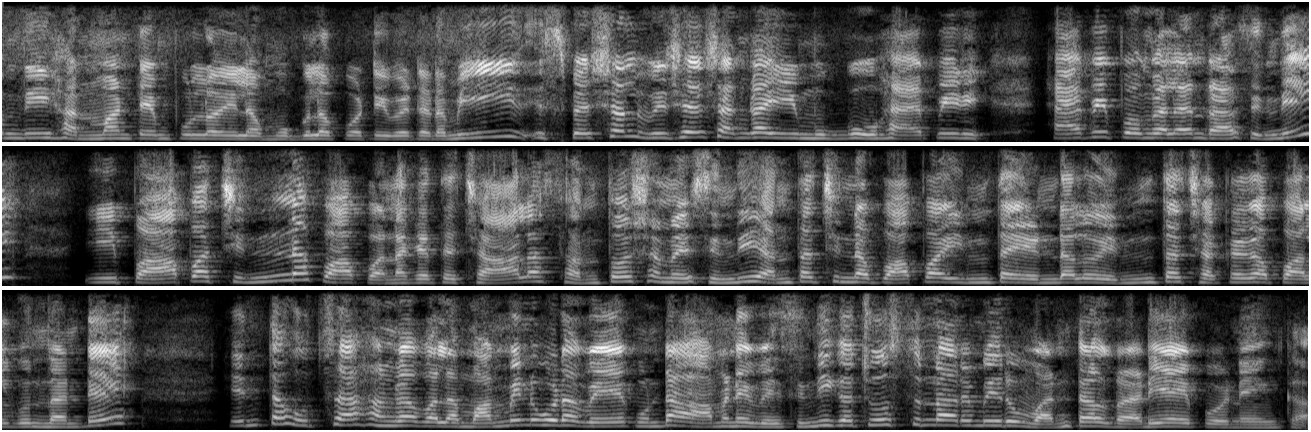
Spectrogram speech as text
ఉంది హనుమాన్ టెంపుల్లో ఇలా ముగ్గుల పోటీ పెట్టడం. ఈ స్పెషల్ విశేషంగా ఈ ముగ్గు హ్యాపీ హ్యాపీ పొంగల్ అని రాసింది. ఈ పాప చిన్న పాప నాకైతే చాలా సంతోషం వేసింది. అంత చిన్న పాప ఇంత ఎండలో ఎంత చక్కగా పాల్గొందంటే ఎంత ఉత్సాహంగా వాళ్ళ మమ్మీని కూడా వేయకుండా ఆమెనే వేసింది. ఇక చూస్తున్నారు మీరు వంటలు రెడీ అయిపోయినాయి ఇంకా.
